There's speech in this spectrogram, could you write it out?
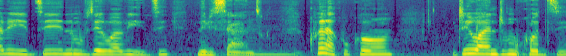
abizi n'umubyeyi w'abizi ntibisanzwe mm. kubera kuko jya wanje umukozi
